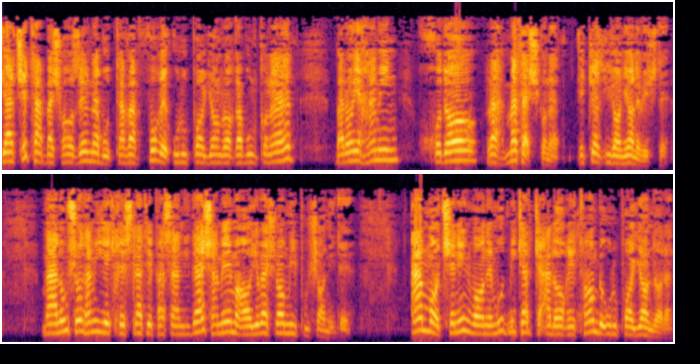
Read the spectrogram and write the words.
گرچه تبش حاضر نبود توفق اروپاییان را قبول کند برای همین خدا رحمتش کند. یکی از ایرانیا نوشته معلوم شد همین یک خصلت پسندیدهش همه معایبش را میپوشانیده. اما چنین وانمود می‌کرد که علاقه تام به اروپاییان دارد.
